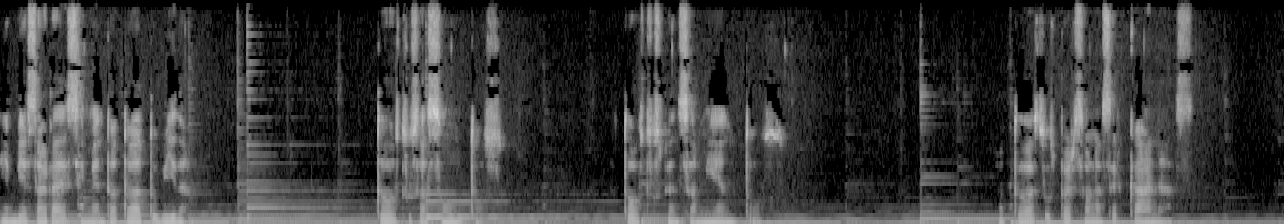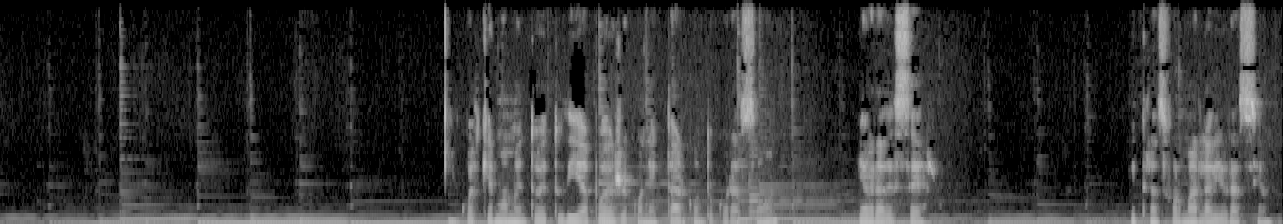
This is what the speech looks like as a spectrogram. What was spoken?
Envías agradecimiento a toda tu vida, a todos tus asuntos, a todos tus pensamientos, a todas tus personas cercanas. En cualquier momento de tu día puedes reconectar con tu corazón y agradecer y transformar la vibración.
